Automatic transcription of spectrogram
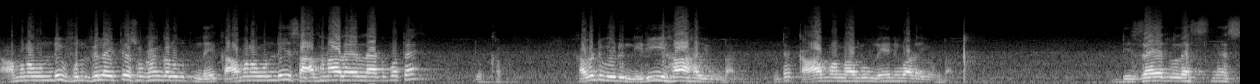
కామన ఉండి ఫుల్ఫిల్ అయితే సుఖం కలుగుతుంది. కామన ఉండి సాధనాలు ఏం లేకపోతే దుఃఖం. కాబట్టి వీడు నిరీహాహ అయి ఉండాలి. అంటే కామనలు లేనివాడై ఉండాలి. Desirelessness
